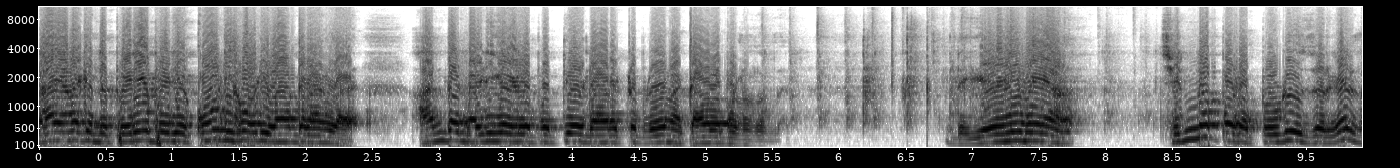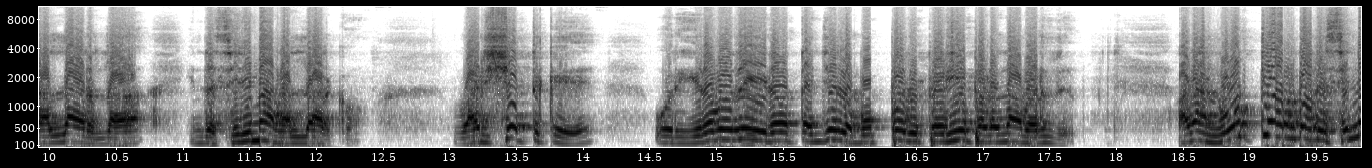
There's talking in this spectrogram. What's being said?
நான் எனக்கு இந்த பெரிய பெரிய கோடி கோடி வாங்குறாங்களே அந்த நடிகர்களை பற்றியோ டேரக்டர் பற்றியோ நான் கவலைப்படுறதில்ல. இந்த எளிமையா சின்ன பட ப்ரொடியூசர்கள் நல்லா இருந்தா இந்த சினிமா நல்லா இருக்கும். வருஷத்துக்கு ஒரு இருபது இருபத்தஞ்சு இல்லை முப்பது பெரிய படம் தான் வருது. ஆனா நூத்தி ஐம்பது சின்ன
